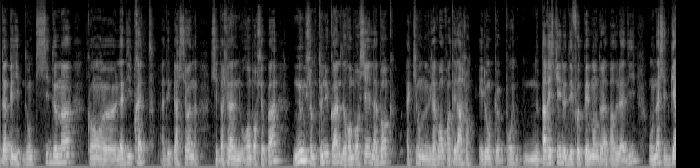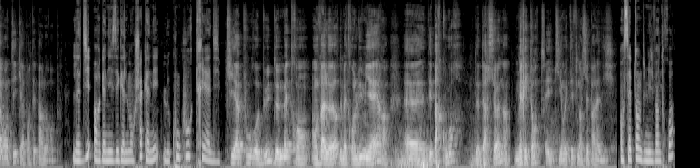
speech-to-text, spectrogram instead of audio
d'impayé. Donc si demain, quand euh, l'ADI prête à des personnes, ces personnes-là ne nous remboursent pas, nous, nous sommes tenus quand même de rembourser la banque à qui nous avons emprunté l'argent. Et donc, euh, pour ne pas risquer le défaut de paiement de la part de l'ADI, on a cette garantie qui est apportée par l'Europe. L'ADI organise également chaque année le concours Créadi. Qui a pour but de mettre en, valeur, de mettre en lumière euh, des parcours de personnes méritantes et qui ont été financées par l'ADI. En septembre 2023,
